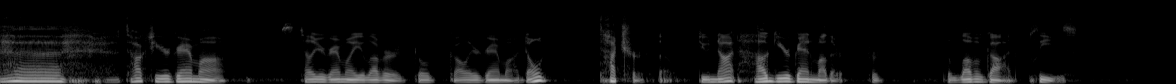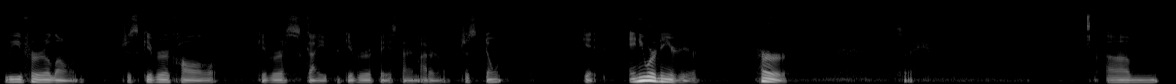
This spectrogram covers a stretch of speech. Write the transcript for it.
uh, talk to your grandma. Just tell your grandma you love her. Go call your grandma. Don't touch her though. Do not hug your grandmother for the love of God, please. Leave her alone. Just give her a call, give her a Skype, give her a FaceTime. I don't know. Just don't get anywhere near here. Her. Sorry. Um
